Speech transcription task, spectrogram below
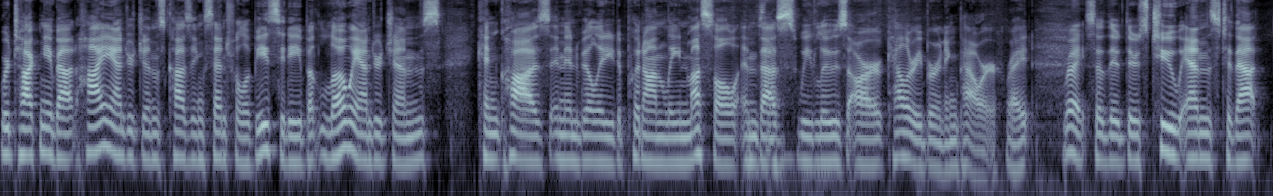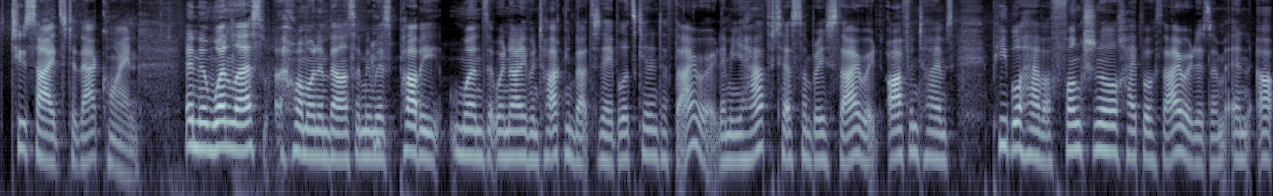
we're talking about high androgens causing central obesity, but low androgens can cause an inability to put on lean muscle, and thus we lose our calorie burning power, right? Right. So, there, there's two ends to that, two sides to that coin. And then one last hormone imbalance. I mean, there's probably ones that we're not even talking about today, but let's get into thyroid. I mean, you have to test somebody's thyroid. Oftentimes, people have a functional hypothyroidism. And, uh,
